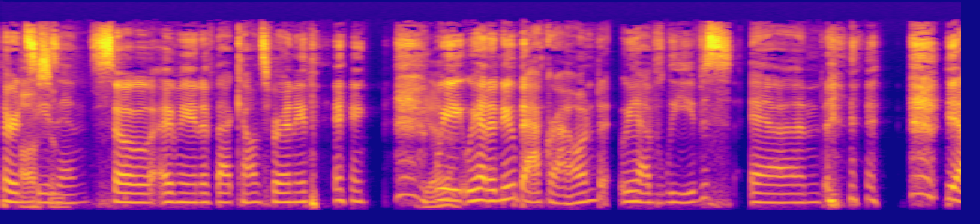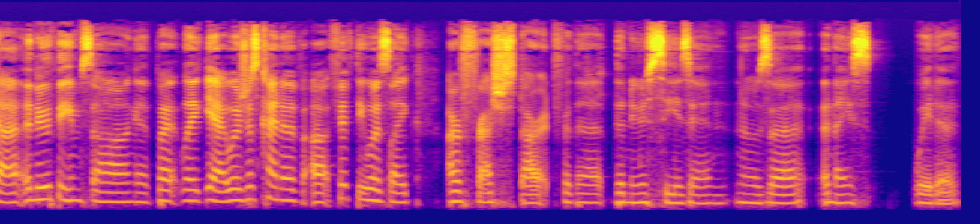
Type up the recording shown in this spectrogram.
third Awesome. season. So, I mean, if that counts for anything, Yeah. we, we had a new background. We have leaves and yeah, a new theme song. But like, yeah, it was just kind of, uh, 50 was like our fresh start for the, the new season. And it was a, a nice way to,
